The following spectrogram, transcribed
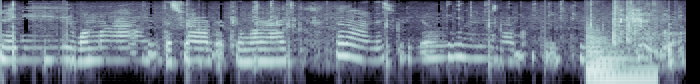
Maybe one more round this round or two more rounds. Then I'll this video and I might be two. Kill them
